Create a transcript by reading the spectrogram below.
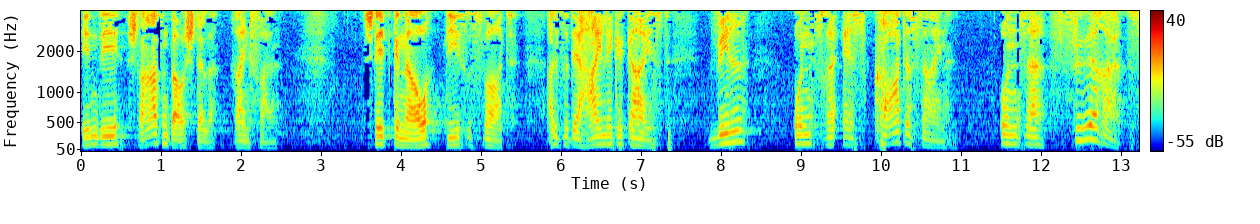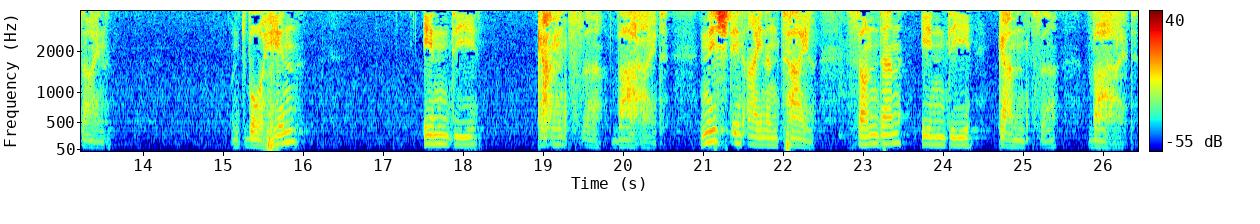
in die Straßenbaustelle reinfallen. Steht genau dieses Wort. Also der Heilige Geist will unsere Eskorte sein, unser Führer sein. Und wohin? In die ganze Wahrheit nicht in einen Teil, sondern in die ganze Wahrheit.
